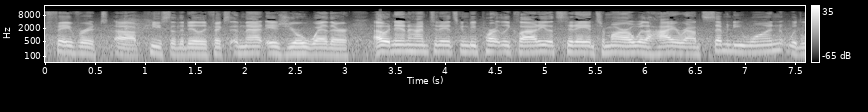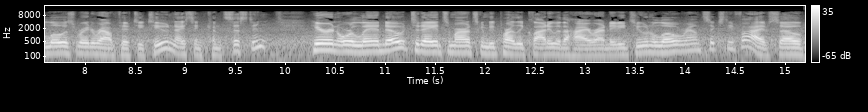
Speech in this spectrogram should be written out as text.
favorite uh, piece of the Daily Fix, and that is your weather. Out in Anaheim today, it's going to be partly cloudy. That's today and tomorrow, with a high around 71, with lows right around 52. Nice and consistent. Here in Orlando, today and tomorrow, it's going to be partly cloudy with a high around 82 and a low around 65. So,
